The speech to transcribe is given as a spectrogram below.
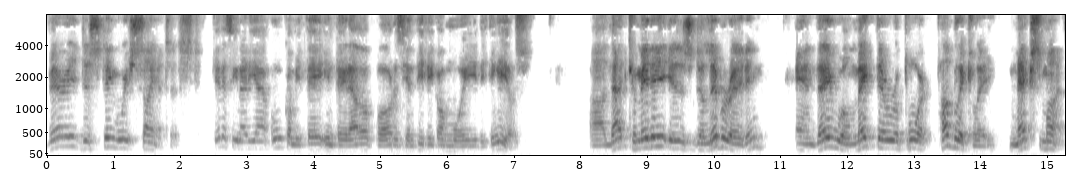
very distinguished scientists. que designaría un comité integrado por científicos muy distinguidos. Uh, that committee is deliberating and they will make their report publicly next month.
